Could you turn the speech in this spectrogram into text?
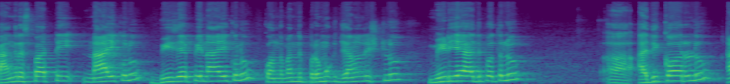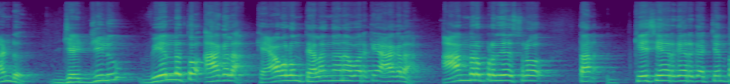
కాంగ్రెస్ పార్టీ నాయకులు బీజేపీ నాయకులు కొంతమంది ప్రముఖ జర్నలిస్టులు మీడియా అధిపతులు అధికారులు అండ్ జడ్జిలు వీళ్ళతో ఆగల కేవలం తెలంగాణ వరకే ఆగల. ఆంధ్రప్రదేశ్లో తన కేసీఆర్ గారికి అత్యంత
